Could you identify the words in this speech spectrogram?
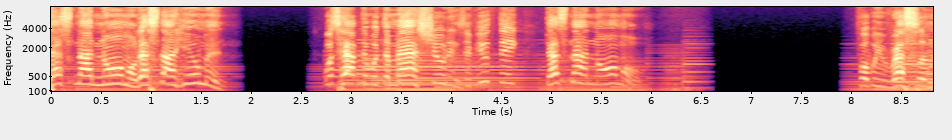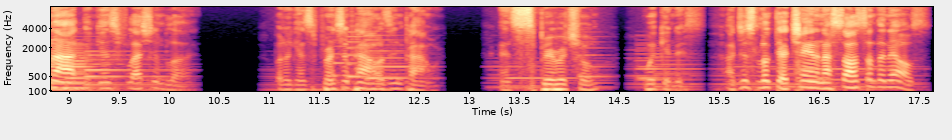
That's not normal. That's not human. What's happening with the mass shootings? If you think that's not normal, for we wrestle not against flesh and blood, but against principalities and power and spiritual wickedness. I just looked at Chan and I saw something else.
